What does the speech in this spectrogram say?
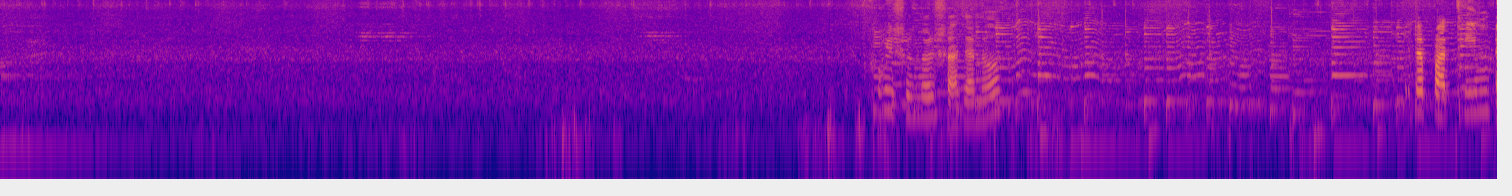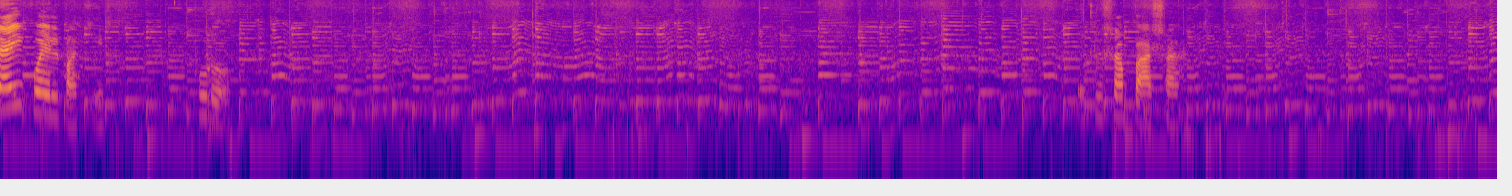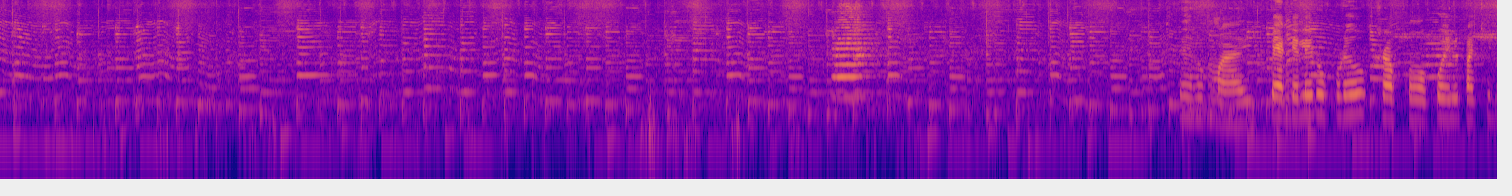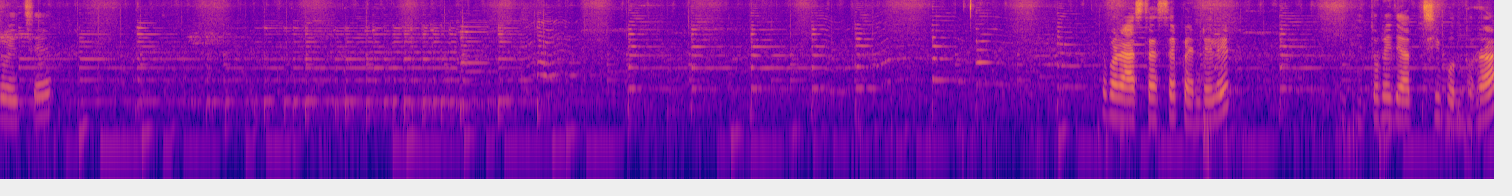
খুবই সুন্দর সাজানো। এটা থিমটাই কোয়েল পাখির পুরো। সব বাসা। এই প্যান্ডেলের উপরেও সব কোয়েল পাখি রয়েছে। এবার আস্তে আস্তে প্যান্ডেলের ভিতরে যাচ্ছি বন্ধুরা।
